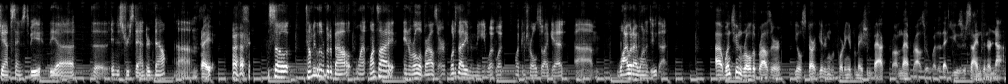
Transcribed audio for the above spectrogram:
Jamf seems to be the uh, the industry standard now. Um, right. so tell me a little bit about when, once I enroll a browser, what does that even mean? What what what controls do I get? Um, why would I want to do that? Uh, once you enroll the browser, you'll start getting reporting information back from that browser, whether that user signs in or not.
